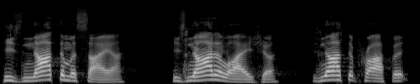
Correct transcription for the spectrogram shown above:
He's not the Messiah, he's not Elijah, he's not the prophet,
